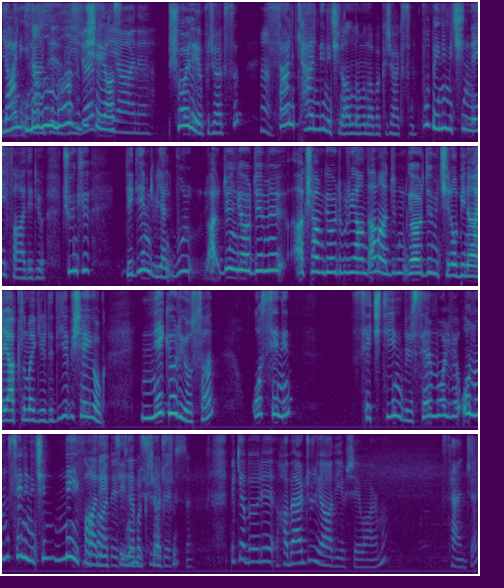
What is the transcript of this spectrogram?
Yani inanılmaz bir şey ki as- Yani. Şöyle yapacaksın. Hı. Sen kendin için anlamına bakacaksın. Bu benim için ne ifade ediyor? Çünkü dediğim gibi yani bu dün gördüğümü akşam gördüğüm rüyamda ama dün gördüğüm için o binayı aklıma girdi diye bir şey yok. Ne görüyorsan o senin seçtiğin bir sembol ve onun senin için ne ifade, ifade ettiğine bakacaksın. Peki ya böyle haberci rüya diye bir şey var mı? Sence?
